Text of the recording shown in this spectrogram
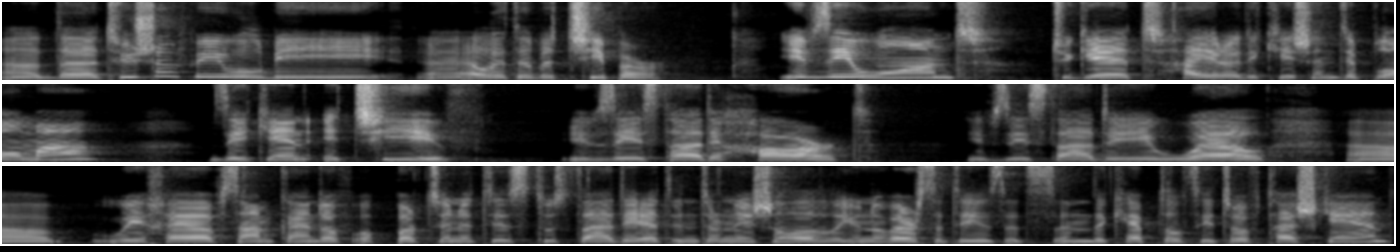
uh, the tuition fee will be uh, a little bit cheaper. If they want to get higher education diploma, they can achieve if they study hard, if they study well uh, we have some kind of opportunities to study at international universities. It's in the capital city of Tashkent.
